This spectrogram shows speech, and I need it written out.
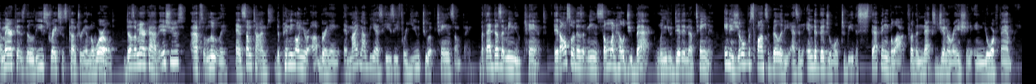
America is the least racist country in the world. Does America have issues? Absolutely. And sometimes, depending on your upbringing, it might not be as easy for you to obtain something. But that doesn't mean you can't. It also doesn't mean someone held you back when you didn't obtain it. It is your responsibility as an individual to be the stepping block for the next generation in your family.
